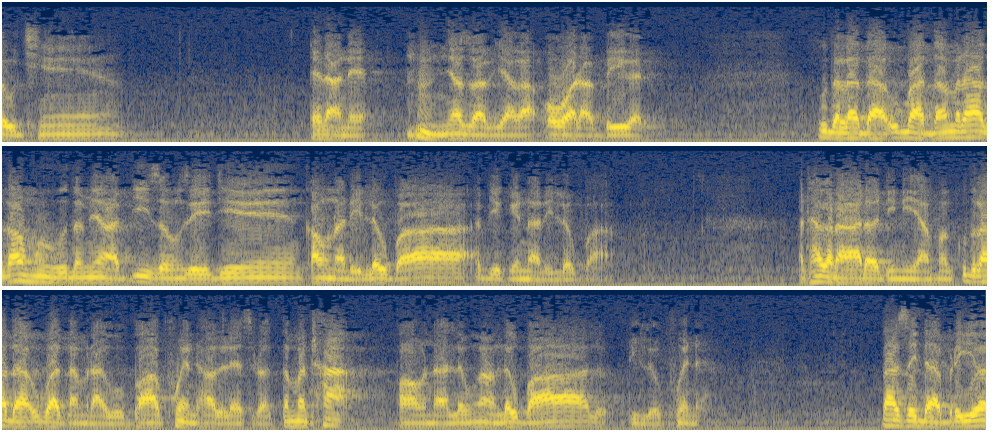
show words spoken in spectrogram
လုပ်ခြင်းအဲ့ဒါနဲ့မြတ်စွာဘုရားကဩဝါဒပေးခဲ့တယ် ကုသလတဥပတမ္မရာကောင်းမှုဟုသမျှပြည့်စုံစေခြင်းကောင်းတာတွေလုပ်ပါအပြစ်ကင်းတာတွေလုပ်ပါအထက်ကရာကတော့ဒီနေရာမှာကုသလတဥပတမ္မရာကိုဘာဖွင့်ထားတယ်လဲဆိုတော့သမထဘာဝနာလုပ်ငန်းလုပ်ပါလို့ဒီလိုဖွင့်တယ်သစိတ်တပရိယော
